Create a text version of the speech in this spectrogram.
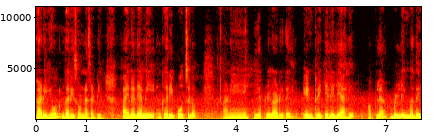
गाडी घेऊन घरी सोडण्यासाठी. फायनली आम्ही घरी पोचलो आणि ही आपली गाडी ते एंट्री केलेली आहे आपल्या बिल्डिंगमध्ये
